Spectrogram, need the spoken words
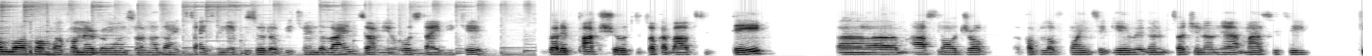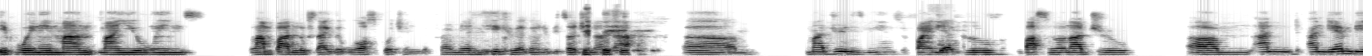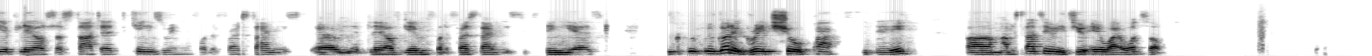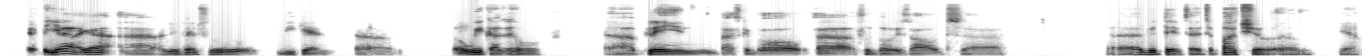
Welcome, welcome, welcome everyone to another exciting episode of Between the Lines. I'm your host IBK. We've got a packed show to talk about today. Um, Arsenal dropped a couple of points again. We're going to be touching on that. Man City keep winning. Man, Man U wins. Lampard looks like the worst coach in the Premier League. We're going to be touching on that. Um, Madrid is beginning to find their groove. Barcelona drew. Um, and and the NBA playoffs have started. Kings winning for the first time in um, a playoff game for the first time in 16 years. We've got a great show packed today. Um, I'm starting with you, AY. What's up? Yeah, yeah. Uh, an eventful weekend, uh, a week as a whole. Uh, playing basketball, uh, football results, uh, uh, everything. So it's a packed show. Um, yeah.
